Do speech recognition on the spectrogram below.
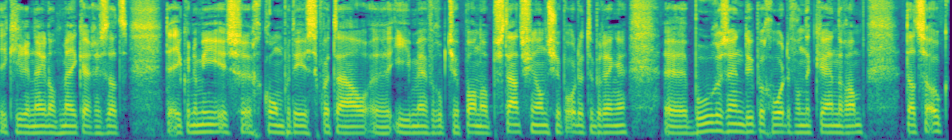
ik hier in Nederland meekrijg... is dat de economie is gekrompen het eerste kwartaal. Uh, IMF roept Japan op staatsfinanciën op orde te brengen. Boeren zijn dupe geworden van de kernramp. Dat ze ook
